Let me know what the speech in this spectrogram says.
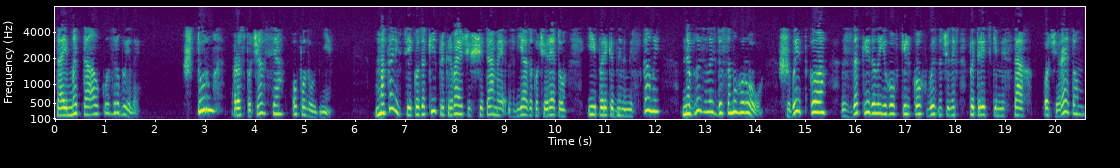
Та й металку зробили. Штурм розпочався о полудні. Макарівці й козаки, прикриваючи щитами з в'язок очерету і перекидними містками, наблизились до самого рову, швидко закидали його в кількох визначених петрицьким містах очеретом,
